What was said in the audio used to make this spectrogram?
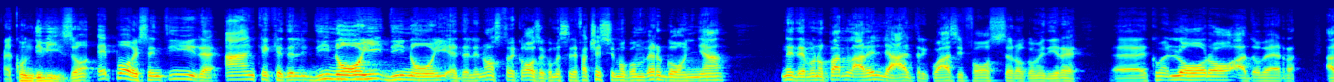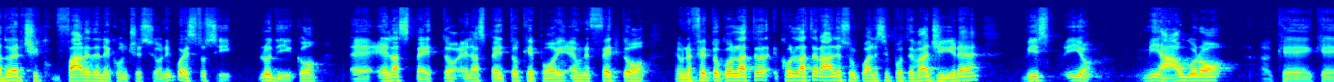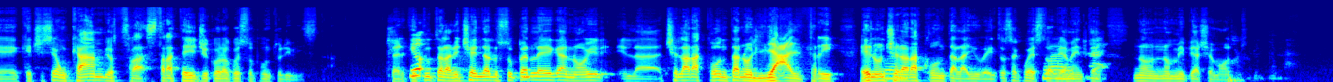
eh, condiviso e poi sentire anche che del, di noi, di noi e delle nostre cose come se le facessimo con vergogna ne devono parlare gli altri, quasi fossero, come dire, eh, come loro a, dover, a doverci fare delle concessioni. Questo sì, lo dico, eh, è, l'aspetto, è l'aspetto che poi è un effetto, è un effetto collater- collaterale sul quale si poteva agire. Vis- io mi auguro eh, che, che, che, ci sia un cambio stra- strategico da questo punto di vista perché Io... tutta la vicenda del Superlega noi il, ce la raccontano gli altri e non ce la racconta la Juventus e questo Beh, ovviamente okay. non, non, mi piace molto.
